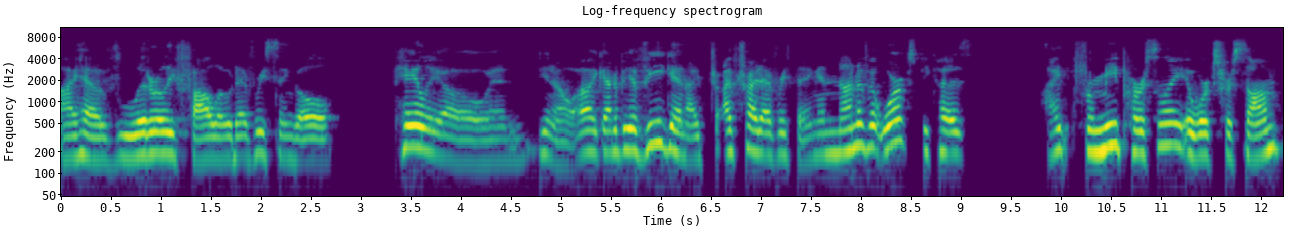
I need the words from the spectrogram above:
I have literally followed every single paleo and you know I got to be a vegan. I I've tried everything and none of it works because I for me personally it works for some.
